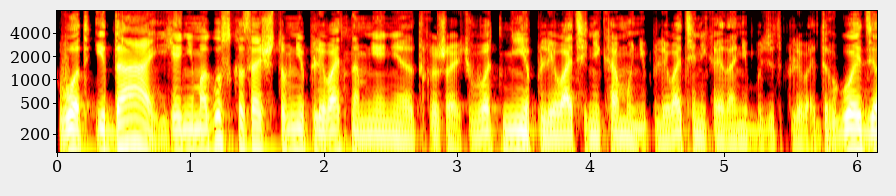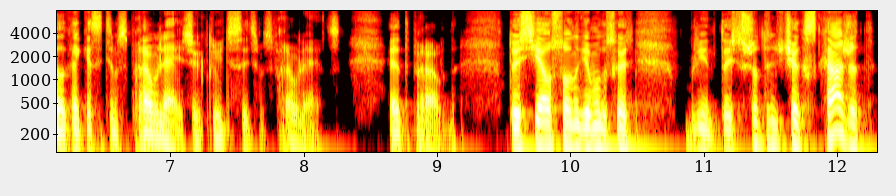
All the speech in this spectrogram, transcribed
Вот. И да, я не могу сказать, что мне плевать на мнение окружающих вот не плевать и никому не плевать, и никогда не будет плевать. Другое дело, как я с этим справляюсь, и как люди с этим справляются. Это правда. То есть я, условно говоря, могу сказать, блин, то есть что-то человек скажет,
